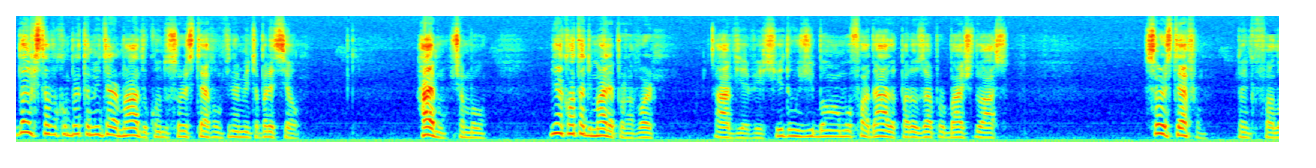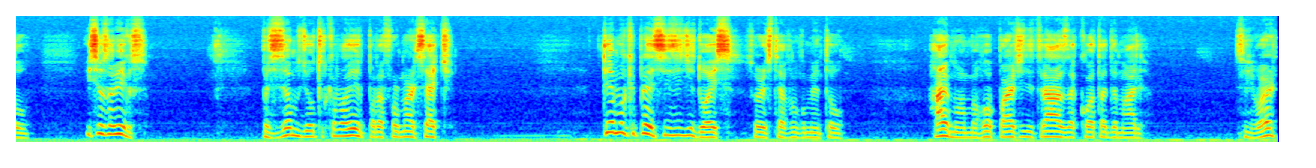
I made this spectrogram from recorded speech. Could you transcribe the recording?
Dunk estava completamente armado quando Sr. Stephen finalmente apareceu. Raymond chamou. Minha cota de malha, por favor. Havia vestido um gibão almofadado para usar por baixo do aço. Sr. Stephen, Dunk falou. E seus amigos? Precisamos de outro cavaleiro para formar sete. Temo que precise de dois, Sr. Stephen comentou. Raymond amarrou a parte de trás da cota de malha. Senhor?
